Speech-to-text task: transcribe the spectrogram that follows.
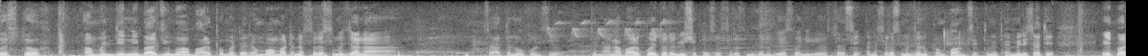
દોસ્તો, આ મંદિરની બાજુમાં બાળકો માટે રમવા માટેના સરસ મજાના સાધનો પણ છે. તો નાના બાળકો હોય તો રમી શકે છે. સરસ મજાનું બેસવાની વ્યવસ્થા છે અને સરસ મજાનું કમ્પાઉન્ડ છે. તમે ફેમિલી સાથે એકવાર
